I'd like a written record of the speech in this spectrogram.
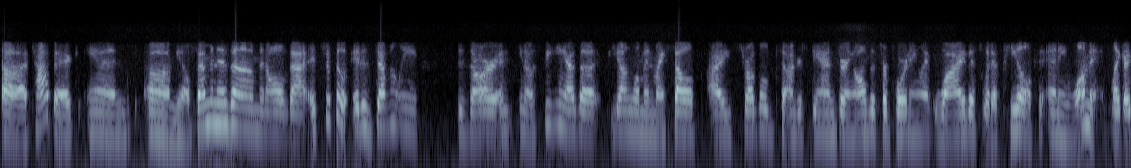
uh, topic, and um, you know, feminism and all of that. It's just a, it is definitely bizarre. And you know, speaking as a young woman myself, I struggled to understand during all this reporting, like why this would appeal to any woman. Like I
